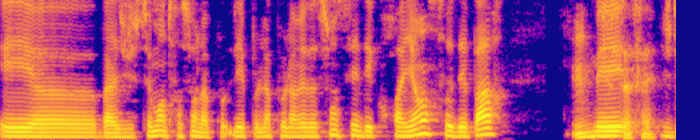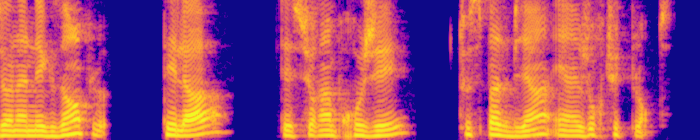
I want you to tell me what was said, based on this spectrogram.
et euh, bah, justement, de toute façon, la, po- les- la polarisation, c'est des croyances au départ. Tout à Mais fait. je donne un exemple, tu es là, tu es sur un projet, tout se passe bien et un jour tu te plantes.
